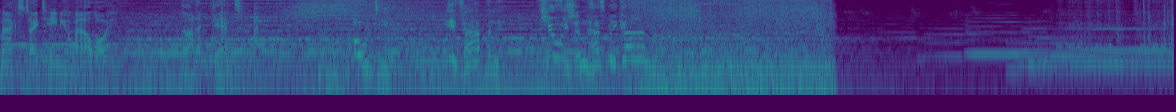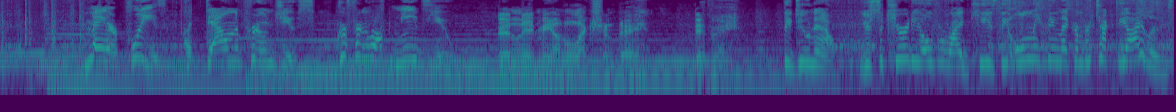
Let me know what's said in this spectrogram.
Max titanium alloy. Not a dent. Oh dear. It's happening. Fusion has begun. Put down the prune juice. Griffin Rock needs you. Didn't need me on election day, did they? They do now. Your security override key is the only thing that can protect the island.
